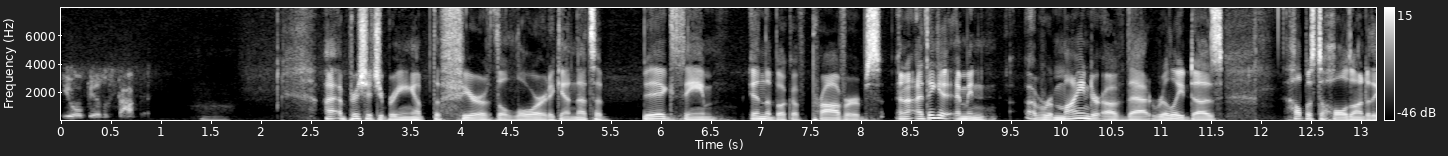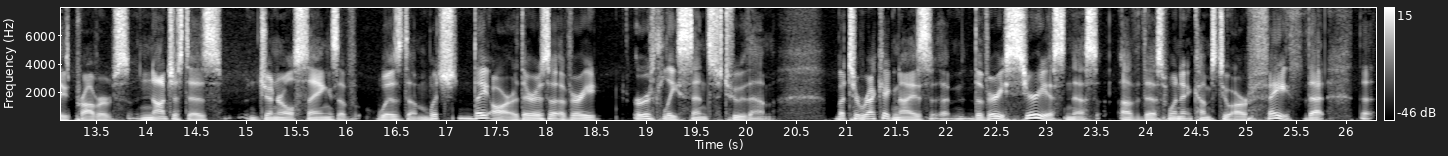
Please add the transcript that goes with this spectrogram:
you won't be able to stop it. I appreciate you bringing up the fear of the Lord again. That's a big theme in the book of Proverbs. And I think, it, I mean, a reminder of that really does help us to hold on to these proverbs not just as general sayings of wisdom, which they are. There is a very earthly sense to them, but to recognize uh, the very seriousness of this when it comes to our faith. That, that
